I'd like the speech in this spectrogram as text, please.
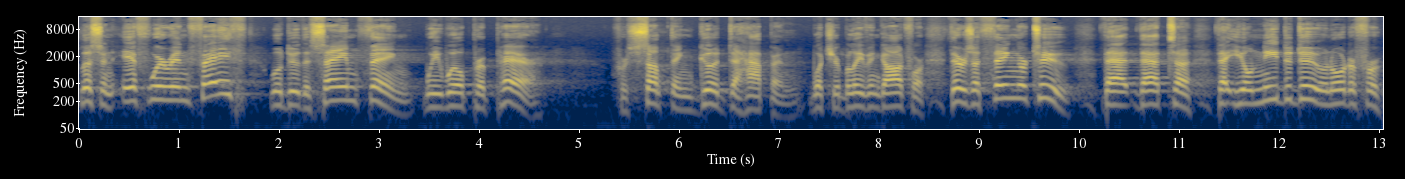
Listen, if we're in faith, we'll do the same thing. We will prepare for something good to happen, what you're believing God for. There's a thing or two that, that, uh, that you'll need to do in order for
